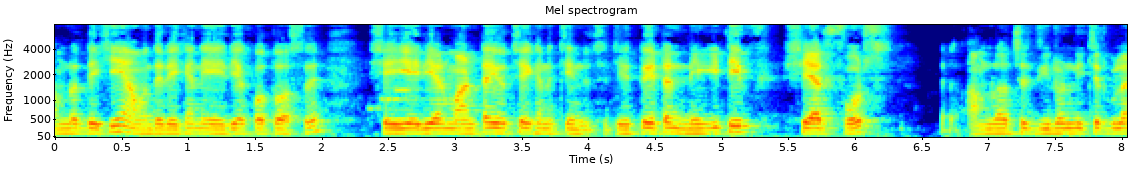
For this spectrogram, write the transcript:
আমার দেখি আমাদের এখানে এরিয়া কত আছে। সেই এরিয়ার মানটাই হচ্ছে এখানে চেঞ্জ হচ্ছে। যেহেতু এটা নেগেটিভ শেয়ার ফোর্স আমরা হচ্ছে জিরোর নিচেরগুলো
